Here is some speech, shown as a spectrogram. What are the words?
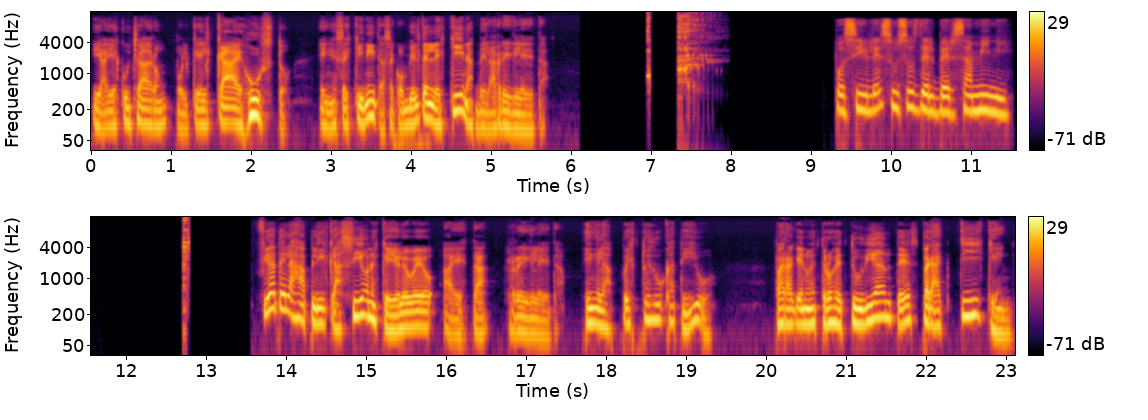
Y ahí escucharon porque él cae justo en esa esquinita, se convierte en la esquina de la regleta. Posibles usos del Versamini. Fíjate las aplicaciones que yo le veo a esta regleta en el aspecto educativo para que nuestros estudiantes practiquen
